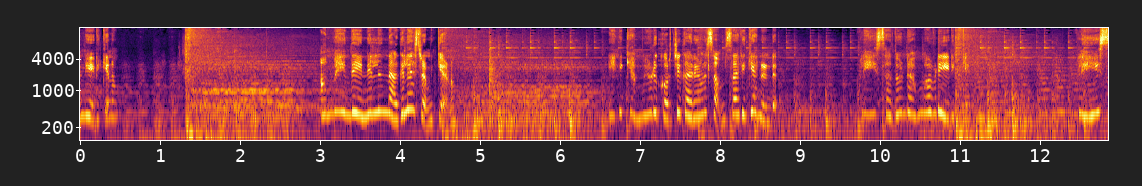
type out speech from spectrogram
തന്നെ ഇരിക്കണം. അമ്മ എന്റെ എന്നിൽ നിന്ന് അകലാൻ ശ്രമിക്കുകയാണോ. എനിക്ക് അമ്മയോട് കുറച്ച് കാര്യങ്ങൾ സംസാരിക്കാനുണ്ട്. പ്ലീസ് അതുകൊണ്ട് അമ്മ അവിടെ ഇരിക്ക. പ്ലീസ്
